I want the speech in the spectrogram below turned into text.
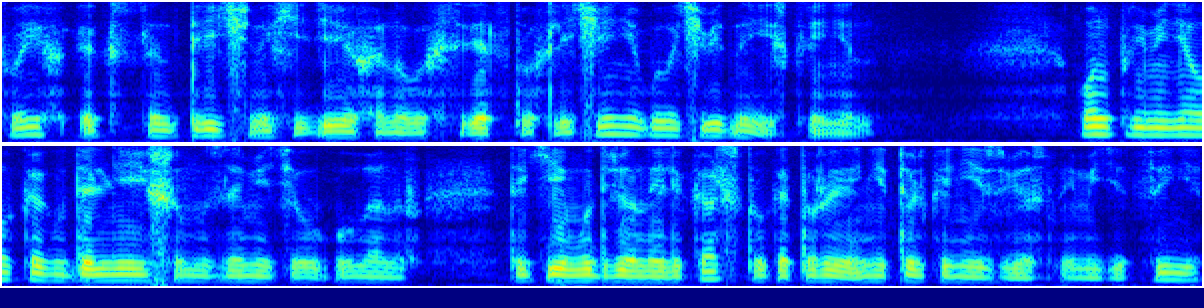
своих эксцентричных идеях о новых средствах лечения был очевидно искренен. Он применял, как в дальнейшем заметил Буланов, такие мудреные лекарства, которые не только неизвестны медицине,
